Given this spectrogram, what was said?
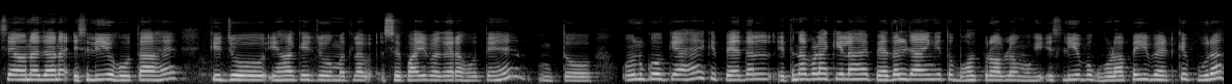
से आना जाना इसलिए होता है कि जो यहाँ के जो मतलब सिपाही वगैरह होते हैं तो उनको क्या है कि पैदल, इतना बड़ा किला है, पैदल जाएँगे तो बहुत प्रॉब्लम होगी। इसलिए वो घोड़ा पे ही बैठ के पूरा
